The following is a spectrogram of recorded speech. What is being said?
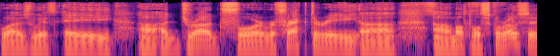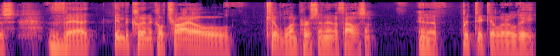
was with a, uh, a drug for refractory uh, uh, multiple sclerosis that in the clinical trial killed one person in a thousand in a particularly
